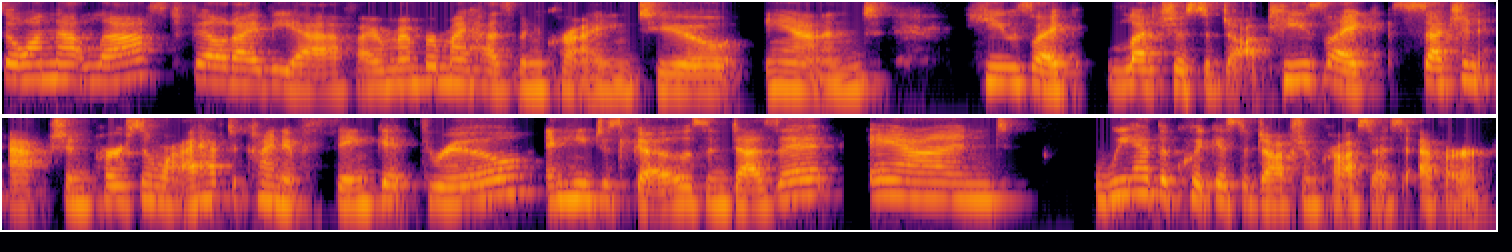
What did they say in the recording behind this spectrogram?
So on that last failed IVF, I remember my husband crying too. And he was like, let's just adopt. He's like such an action person where I have to kind of think it through and he just goes and does it. And we had the quickest adoption process ever.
